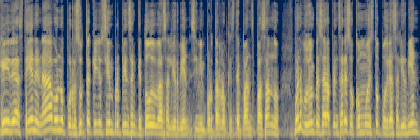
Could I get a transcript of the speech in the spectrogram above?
¿Qué ideas tienen? Ah, bueno, pues resulta que ellos siempre piensan que todo va a salir bien sin importar lo que esté pasando. Bueno, pues voy a empezar a pensar eso, cómo esto podría salir bien.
